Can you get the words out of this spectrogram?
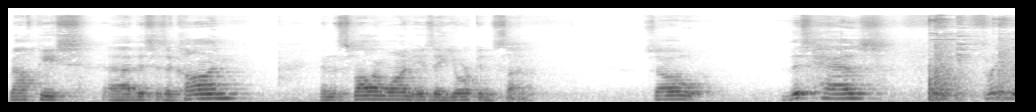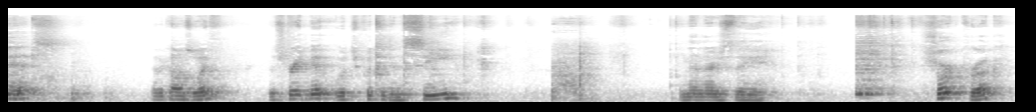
mouthpiece. Uh, this is a Conn, and the smaller one is a York and Son. So this has three bits that it comes with. The straight bit, which puts it in C. And then there's the short crook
